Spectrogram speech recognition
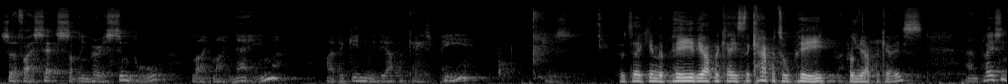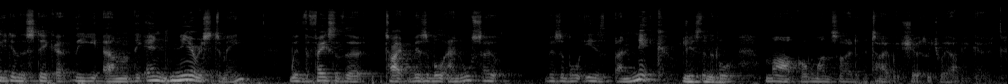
So if I set something very simple, like my name, I begin with the uppercase P, which is So taking the P, the uppercase, the capital P from the uppercase. and placing it in the stick at the, um, the end nearest to me, with the face of the type visible, and also visible is a nick, which is the mm-hmm. little mark on one side of the type which shows which way up it goes.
